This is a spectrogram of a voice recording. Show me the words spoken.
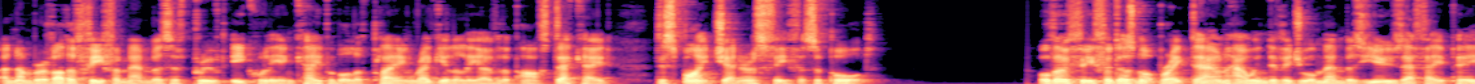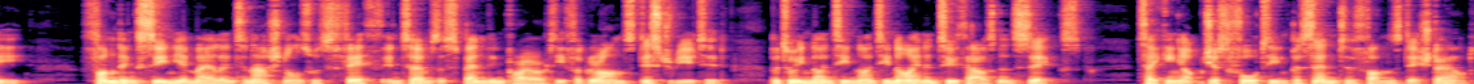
A number of other FIFA members have proved equally incapable of playing regularly over the past decade, despite generous FIFA support. Although FIFA does not break down how individual members use FAP, funding senior male internationals was fifth in terms of spending priority for grants distributed between 1999 and 2006, taking up just 14% of funds dished out.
